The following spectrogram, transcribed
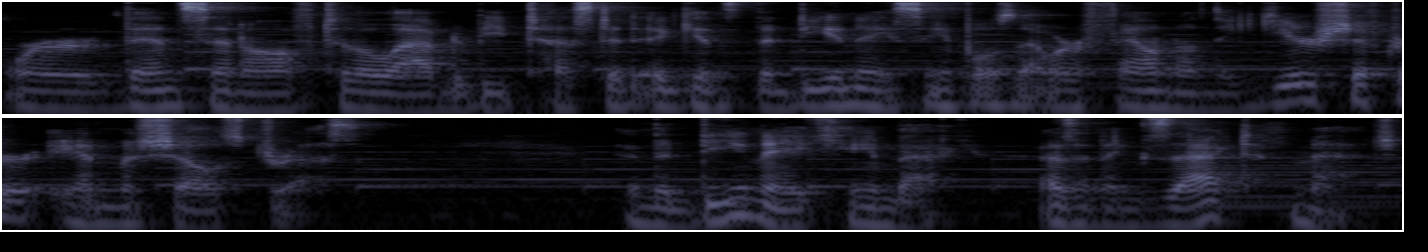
were then sent off to the lab to be tested against the DNA samples that were found on the gear shifter and Michelle's dress. And the DNA came back as an exact match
